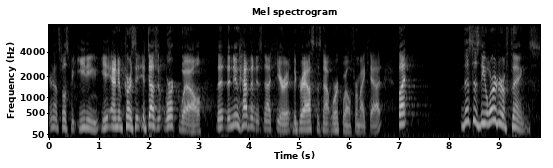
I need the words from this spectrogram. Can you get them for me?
You're not supposed to be eating. And of course, it, it doesn't work well. The, the new heaven is not here. The grass does not work well for my cat. But this is the order of things.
